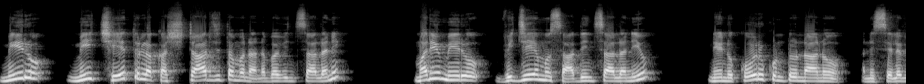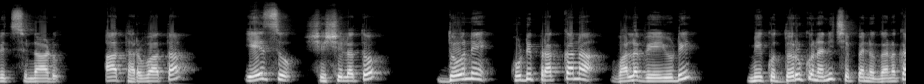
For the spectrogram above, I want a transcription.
మీరు మీ చేతుల కష్టార్జితమును అనుభవించాలని మరియు మీరు విజయము సాధించాలని నేను కోరుకుంటున్నాను అని సెలవిస్తున్నాడు ఆ తర్వాత యేసు శిష్యులతో దోనె కుడి ప్రక్కన వల వేయుడి మీకు దొరుకునని చెప్పెను గనక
